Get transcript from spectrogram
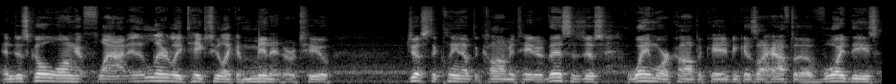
and just go along it flat, and it literally takes you like a minute or two just to clean up the commutator. This is just way more complicated because I have to avoid these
